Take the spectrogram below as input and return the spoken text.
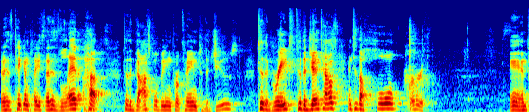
that has taken place that has led up to the gospel being proclaimed to the Jews, to the Greeks, to the Gentiles, and to the whole earth. And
